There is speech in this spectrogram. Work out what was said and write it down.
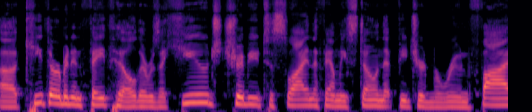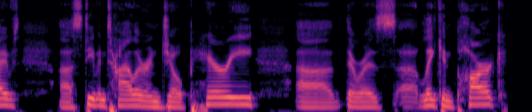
uh, Keith Urban and Faith Hill. There was a huge tribute to Sly and the Family Stone that featured Maroon Fives, uh, Steven Tyler and Joe Perry. Uh, there was uh, Linkin Park,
